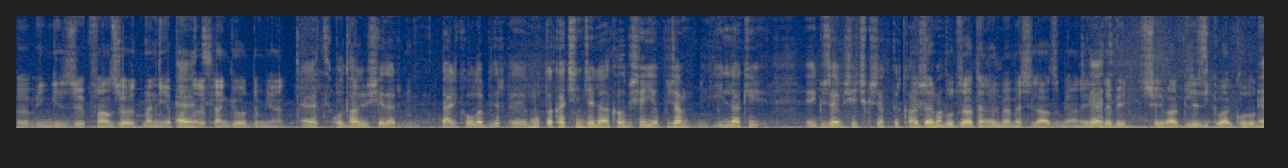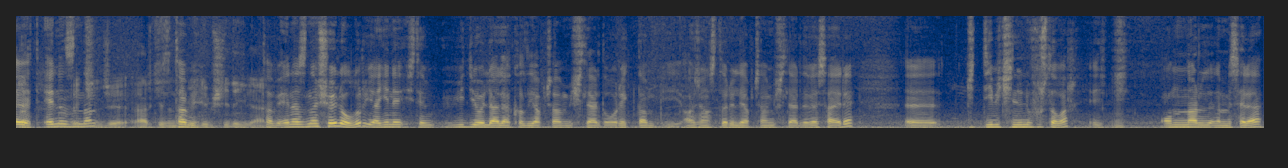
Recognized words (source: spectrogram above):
ben e, İngilizce, Fransızca öğretmenliği yapanları Evet. falan gördüm yani. Evet, o Orada. tarz bir şeyler belki olabilir. E, mutlaka Çince ile alakalı bir şey yapacağım. İlla ki e, güzel bir şey çıkacaktır karşıma. Neden bu zaten ölmemesi lazım yani. Evet. Elinde bir şey var, bilezik var kolunda. Evet, en azından- Çince herkesin Tabii. bildiği bir şey değil yani. Tabii en azından şöyle olur. Ya yine işte video ile alakalı yapacağım işlerde, o reklam e, ajanslarıyla yapacağım işlerde vesaire e, ciddi bir Çinli nüfus da var. E, onlarla mesela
